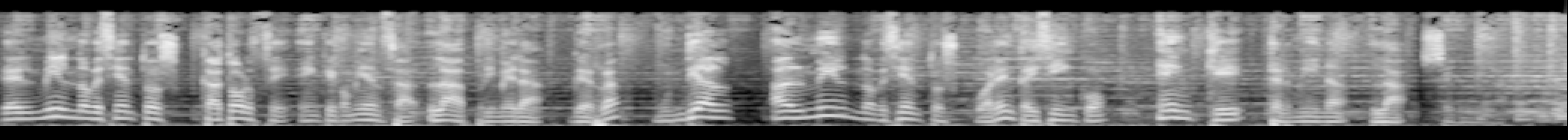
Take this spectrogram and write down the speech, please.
del 1914 en que comienza la Primera Guerra Mundial al 1945 en que termina la Segunda.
